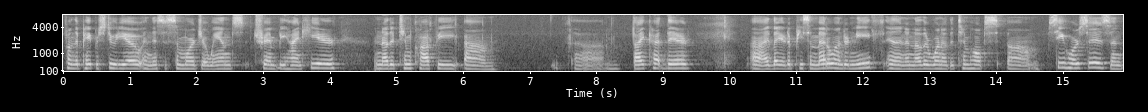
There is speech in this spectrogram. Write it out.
from the Paper Studio, and this is some more Joann's trim behind here. Another Tim Coffey um, um, die cut there. Uh, I layered a piece of metal underneath and another one of the Tim Holtz um, seahorses and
